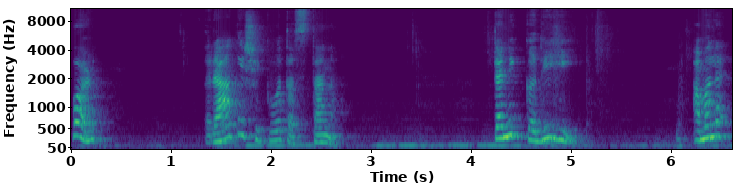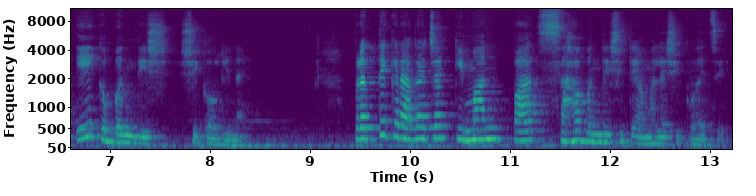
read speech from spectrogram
पण राग शिकवत असताना त्यांनी कधीही आम्हाला एक बंदिश शिकवली नाही. प्रत्येक रागाच्या किमान पाच सहा बंदिशी ते आम्हाला शिकवायचे.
